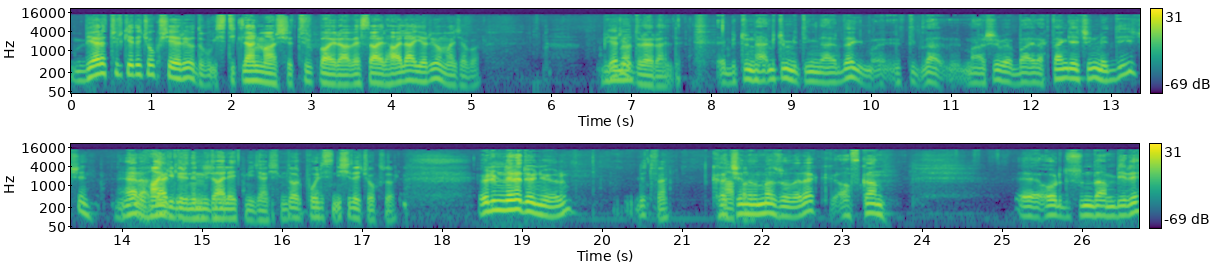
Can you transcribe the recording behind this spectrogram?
Bir ara Türkiye'de çok işe yarıyordu bu İstiklal Marşı, Türk bayrağı vesaire. Hala yarıyor mu acaba? Bilmem. Yarıyordur herhalde. E, bütün bütün mitinglerde İstiklal Marşı ve bayraktan geçilmediği için. Herhalde Hangi birinin müdahale etmeyeceksin şimdi? Doğru polisin işi de çok zor. Ölümlere dönüyorum. Lütfen. Kaçınılmaz olarak Afgan e, ordusundan biri,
